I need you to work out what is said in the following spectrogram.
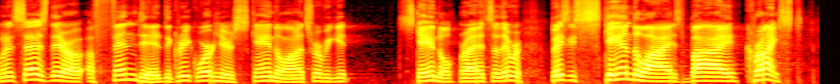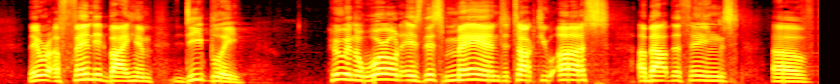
when it says they're offended, the Greek word here is scandalon. It's where we get scandal, right? So they were basically scandalized by Christ. They were offended by him deeply. Who in the world is this man to talk to us about the things of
